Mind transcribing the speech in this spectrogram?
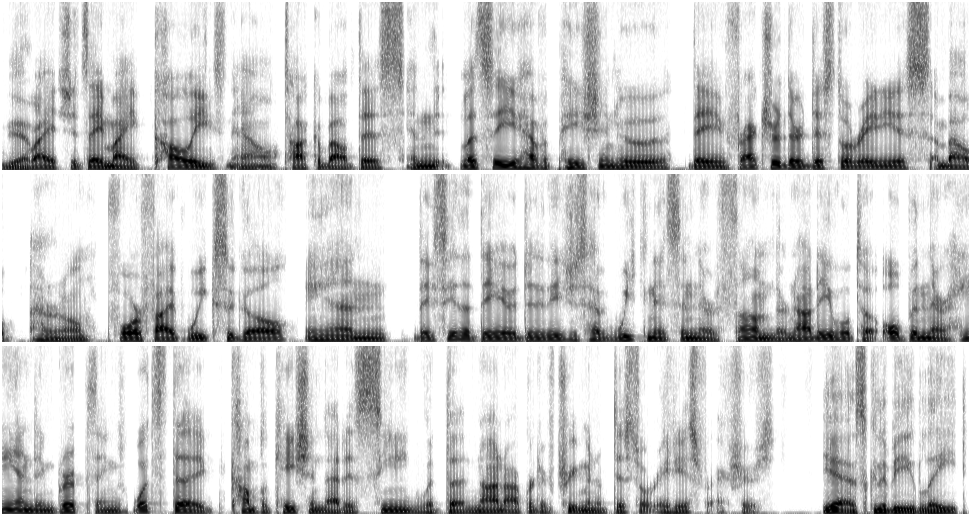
yeah. I should say my colleagues now talk about this. And let's say you have a patient who they fractured their distal radius about, I don't know, four or five weeks ago. And they say that they they just have weakness in their thumb. They're not able to open their hand and grip things. What's the complication that is seen with the non-operative treatment of distal radius fractures? Yeah, it's going to be late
